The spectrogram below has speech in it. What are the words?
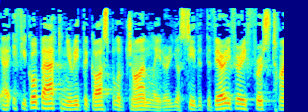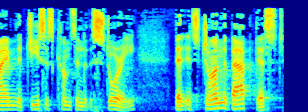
uh, if you go back and you read the Gospel of John later, you'll see that the very, very first time that Jesus comes into the story, that it's John the Baptist,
